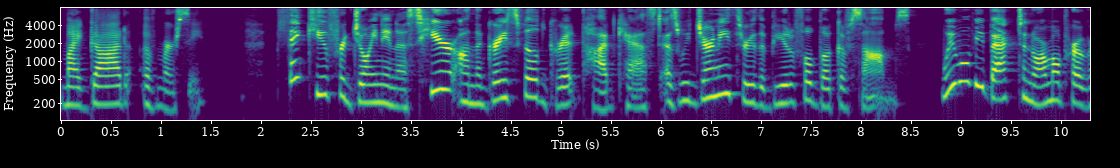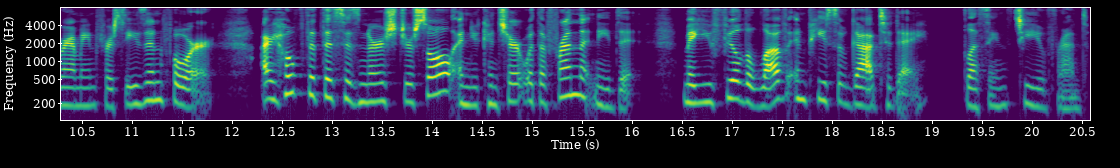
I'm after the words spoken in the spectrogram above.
my God of mercy. Thank you for joining us here on the Grace-Filled Grit podcast as we journey through the beautiful book of Psalms. We will be back to normal programming for season four. I hope that this has nourished your soul and you can share it with a friend that needs it. May you feel the love and peace of God today. Blessings to you, friend.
